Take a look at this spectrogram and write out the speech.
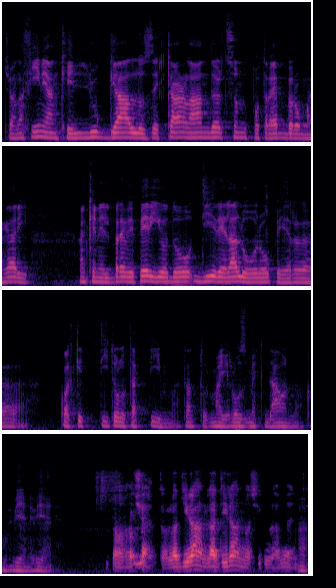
Cioè alla fine anche Luke Gallows e Carl Anderson potrebbero magari anche nel breve periodo dire la loro per eh, qualche titolo tag team, tanto ormai Rose McDown come viene viene. No, certo, la diranno, la diranno sicuramente. Ah.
